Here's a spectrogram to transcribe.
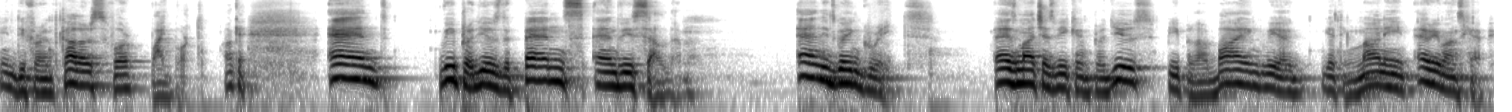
in different colors for whiteboard. Okay. And we produce the pens and we sell them. And it's going great. As much as we can produce, people are buying, we are getting money, everyone's happy.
